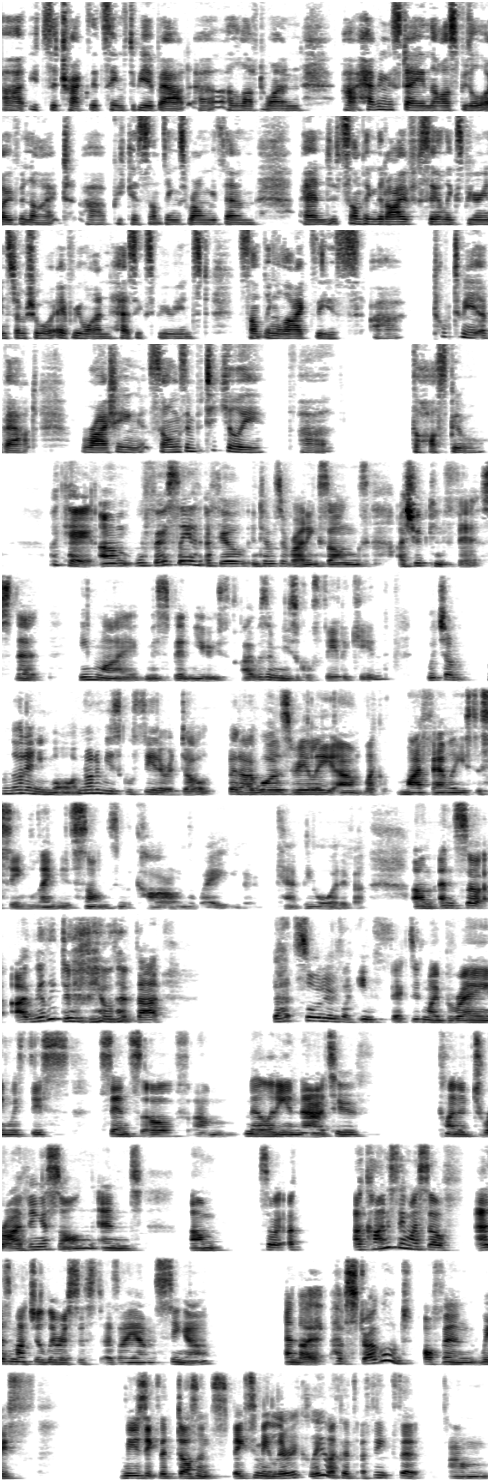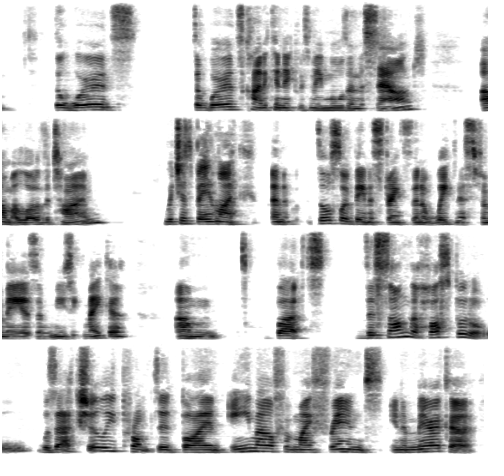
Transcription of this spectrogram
Uh, it's a track that seems to be about a loved one uh, having to stay in the hospital overnight uh, because something's wrong with them. And it's something that I've certainly experienced. I'm sure everyone has experienced something like this. Uh, talk to me about writing songs and particularly the hospital. Okay. Um, well, firstly, I feel in terms of writing songs, I should confess that in my misspent youth, I was a musical theatre kid, which I'm not anymore. I'm not a musical theatre adult, but I was really um, like my family used to sing Les songs in the car on the way, you know, camping or whatever. Um, and so I really do feel that that that sort of like infected my brain with this sense of um, melody and narrative kind of driving a song. And um, so I, I kind of see myself as much a lyricist as I am a singer. And I have struggled often with music that doesn't speak to me lyrically. Like I, I think that um, the words, the words kind of connect with me more than the sound um, a lot of the time, which has been like, and it's also been a strength and a weakness for me as a music maker. Um, but the song The Hospital was actually prompted by an email from my friend in America.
